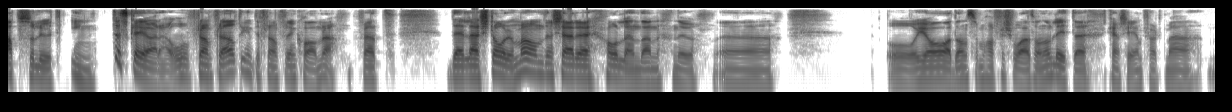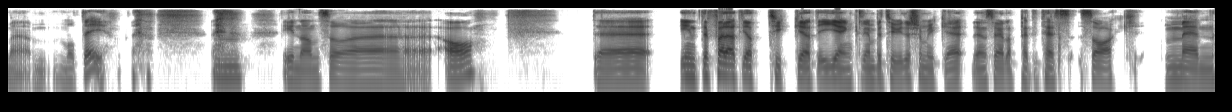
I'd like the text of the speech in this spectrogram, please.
absolut inte ska göra och framförallt inte framför en kamera. För att det lär storma om den käre holländaren nu. Eh, och jag och Adam som har försvarat honom lite, kanske jämfört med, med mot dig Mm. innan, så eh, ja. Det, inte för att jag tycker att det egentligen betyder så mycket, det är en så jävla petitess-sak, men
